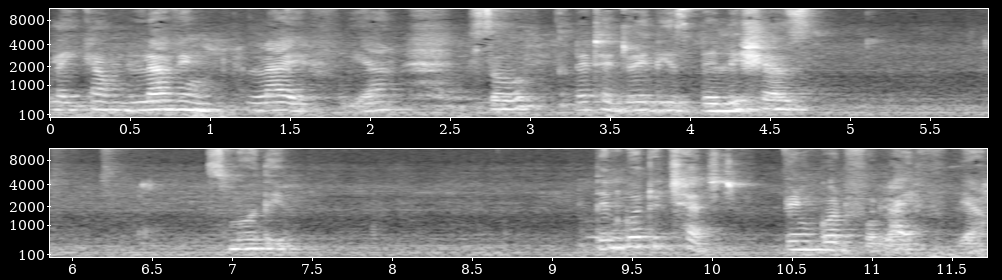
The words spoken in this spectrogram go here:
Like i'm loving life yeah? So let's enjoy this delicious smoothie. Then go to church. Thank god for life yeah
